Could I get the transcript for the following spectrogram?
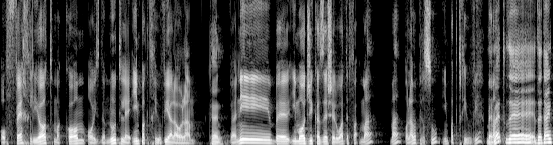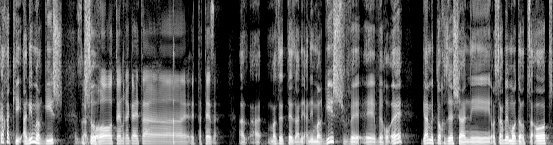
הופך להיות מקום או הזדמנות ל impact חיובי על העולם. כן. ואני באימוג'י כזה של what the fuck, מה? מה? עולם הפרסום? impact חיובי? באמת? זה, זה עדיין ככה, כי אני מרגיש, אז, ושוב... אז בוא תן רגע את, ה, את התזה. אז מה זה תזה? אני, אני מרגיש ו, ורואה, גם מתוך זה שאני עושה הרבה מאוד הרצאות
